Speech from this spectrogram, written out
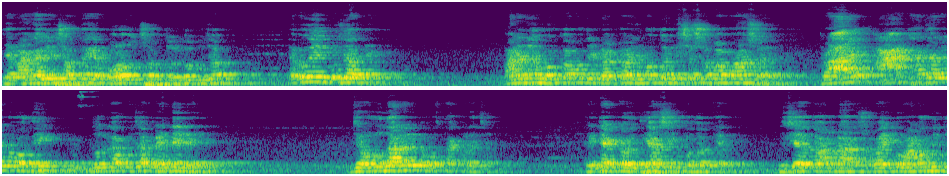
যে বাঙালির সব থেকে বড় উৎসব দুর্গাপুজো এবং এই পূজাতে মাননীয় মুখ্যমন্ত্রী ডক্টর হিমন্ত বিশ্ব শর্মা মহাশয় প্রায় আট হাজারেরও অধিক দুর্গাপূজা প্যান্ডেলে যে অনুদানের ব্যবস্থা করেছেন, এটা একটা ঐতিহাসিক পদক্ষেপ। বিশেষত আমরা সবাই খুব আনন্দিত,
